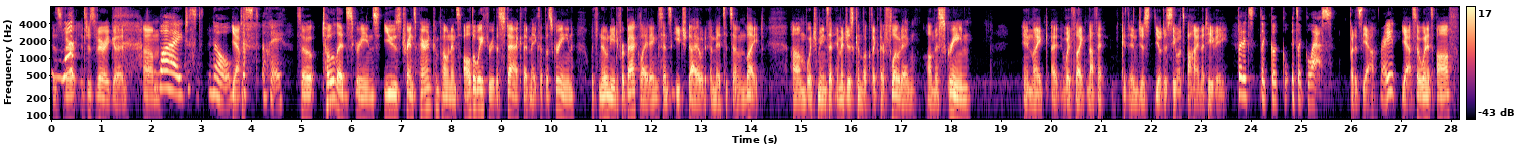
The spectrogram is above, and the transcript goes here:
is very, it's just very good. Um, Why? Just no. Yeah. Just okay. So, TOLED screens use transparent components all the way through the stack that makes up the screen with no need for backlighting since each diode emits its own light, um, which means that images can look like they're floating on the screen in like uh, with like nothing and just you'll just see what's behind the TV. But it's like it's like glass, But it's yeah. right? Yeah, so when it's off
